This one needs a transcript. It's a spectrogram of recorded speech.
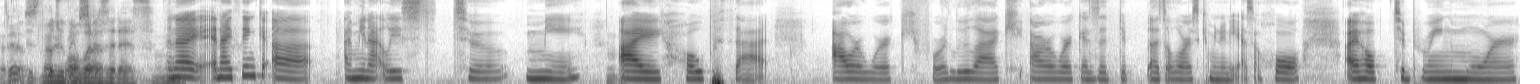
It is. it's That's literally well what said. is it is. And I and I think uh, I mean at least to me, Mhm. I hope that our work for LULAC, our work as a as a Loras community as a whole, I hope to bring more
